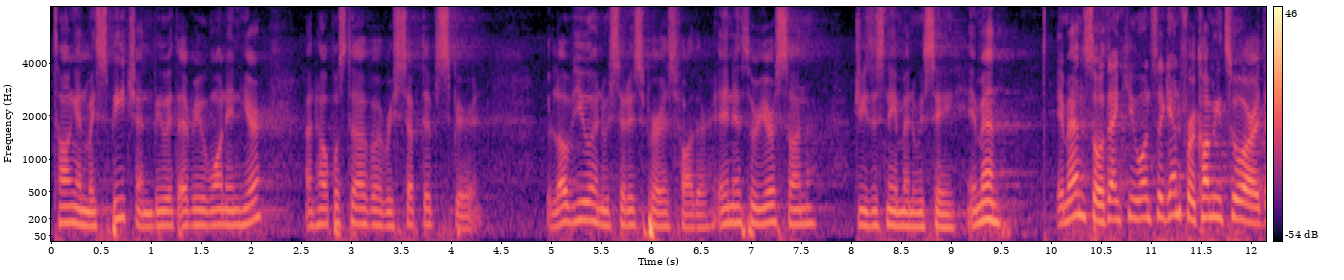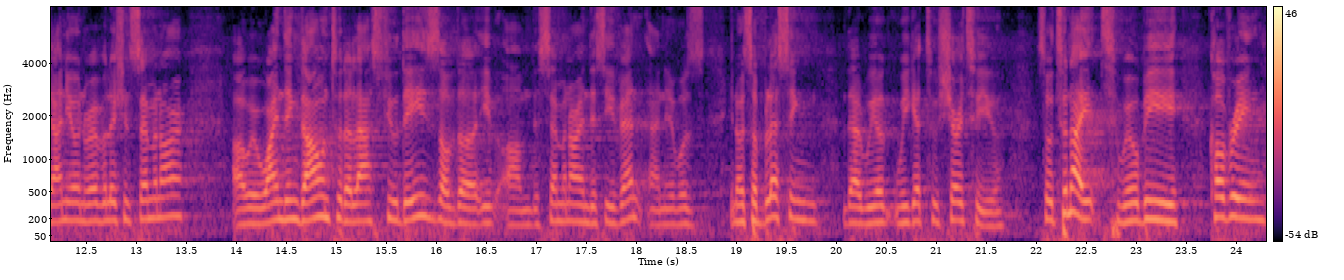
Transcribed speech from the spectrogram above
tongue and my speech, and be with everyone in here, and help us to have a receptive spirit. We love you and we say these prayers, Father, in and through your Son, Jesus' name, and we say, Amen. Amen. So thank you once again for coming to our Daniel and Revelation seminar. Uh, we're winding down to the last few days of the, um, the seminar and this event, and it was, you know, it's a blessing that we, we get to share to you. So tonight, we'll be covering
